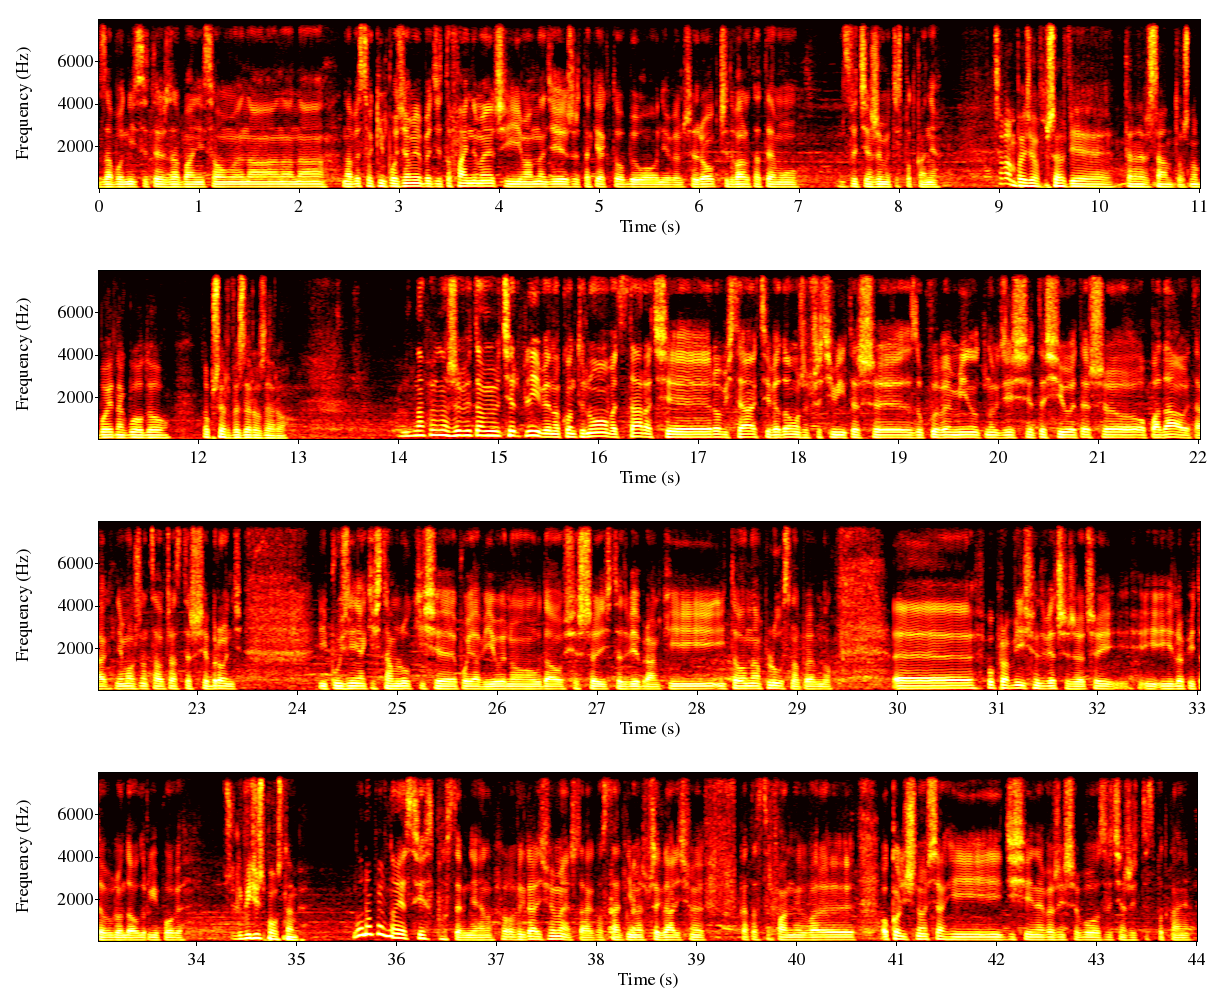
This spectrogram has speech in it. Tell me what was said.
zawodnicy też z Albanii są na, na, na, na wysokim poziomie, będzie to fajny mecz i mam nadzieję, że tak jak to było, nie wiem, czy rok, czy dwa lata temu, zwyciężymy to spotkanie. Co wam powiedział w przerwie trener Santos? No bo jednak było do, do przerwy 0-0. Na pewno, żeby tam cierpliwie no, kontynuować, starać się robić te akcje. Wiadomo, że przeciwnik też e, z upływem minut no, gdzieś te siły też e, opadały, tak? Nie można cały czas też się bronić. I później jakieś tam luki się pojawiły, no udało się strzelić te dwie bramki i, i to na plus na pewno. E, poprawiliśmy dwie, trzy rzeczy i, i, i lepiej to wyglądało w drugiej połowie. Czyli widzisz postęp. No na pewno jest, jest postęp, nie? No, wygraliśmy mecz, tak? Ostatni mecz przegraliśmy w katastrofalnych okolicznościach i dzisiaj najważniejsze było zwyciężyć to spotkanie.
